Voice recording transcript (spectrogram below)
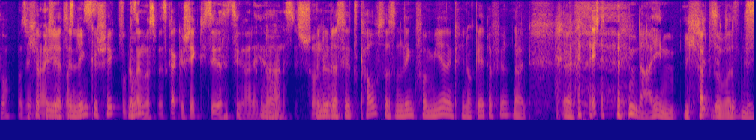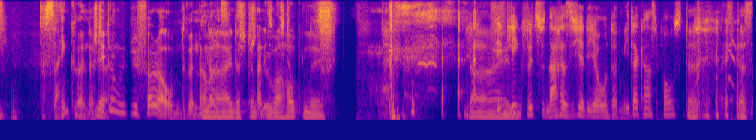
Ja. Ich habe Ja, dir jetzt den Link geschickt. Ich wollte sagen, du Ne? hast mir das gerade geschickt. Ich sehe das jetzt hier gerade. Genau. Ja, das ist schon. Wenn du äh, das jetzt kaufst, das ist ein Link von mir, dann krieg ich noch Geld dafür. Nein. Echt? Nein, ich habe sowas nicht. das sein können. Da steht Ja. irgendwie Referrer oben drin. Aber Nein, ist das stimmt überhaupt nicht. Nein. Den Link willst du nachher sicherlich auch unter Metacast posten. Das, das,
